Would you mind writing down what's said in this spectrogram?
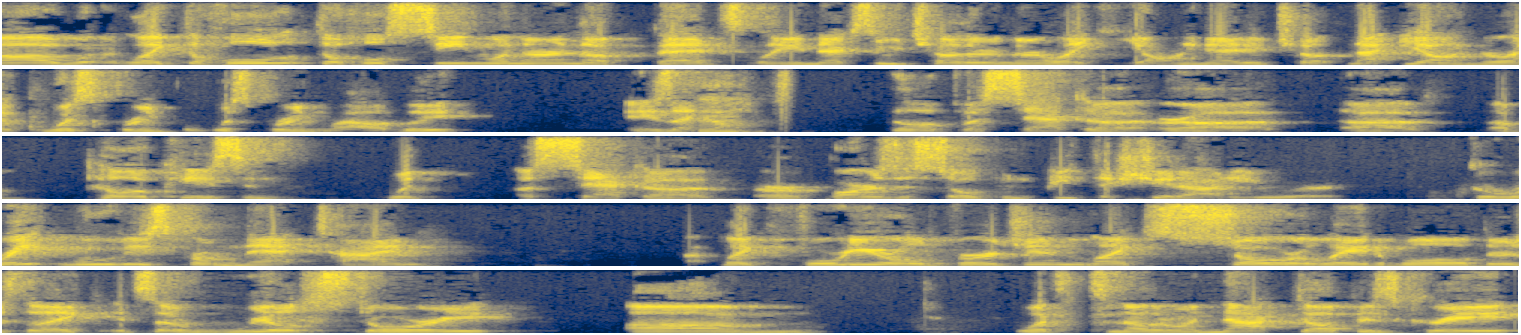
uh, like the whole the whole scene when they're in the beds laying next to each other and they're like yelling at each other, not yelling, they're like whispering, but whispering loudly. And he's like, Hmm. "Oh, fill up a sack of or a, a, a pillowcase and with a sack of or bars of soap and beat the shit out of you. Or great movies from that time, like Forty Year Old Virgin, like so relatable. There's like it's a real story. Um, what's another one? Knocked Up is great.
